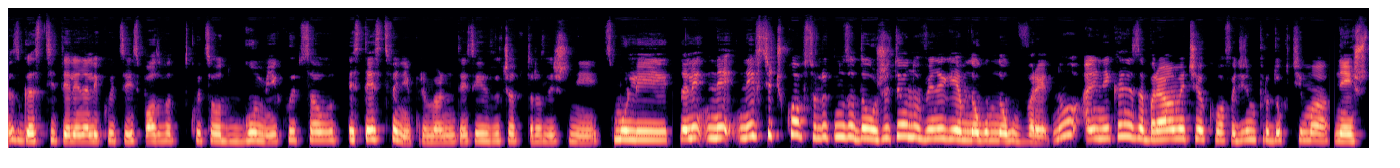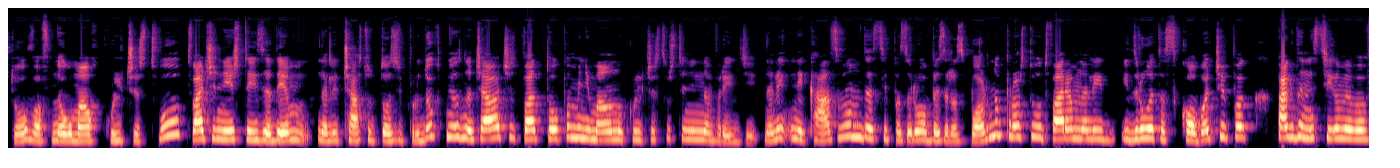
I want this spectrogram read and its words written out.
сгъстители, нали, които се използват, които са от гуми, които са естествени, примерно. Те се извличат от различни смоли. Нали, не, не всичко абсолютно задължително винаги е много-много вредно, а и нека не забравяме, че ако в един продукт има нещо в много малко количество, това, че ние ще изядем нали, част от този продукт, не означава, че това толкова минимално количество ще ни навреди. Нали, не казвам да си пазарува безразборно, просто отварям нали, и другата скоба, че пък пак да не стигаме в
